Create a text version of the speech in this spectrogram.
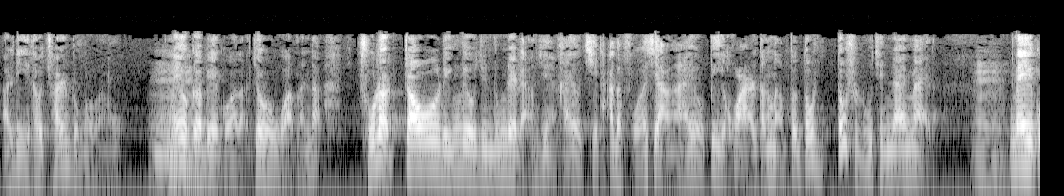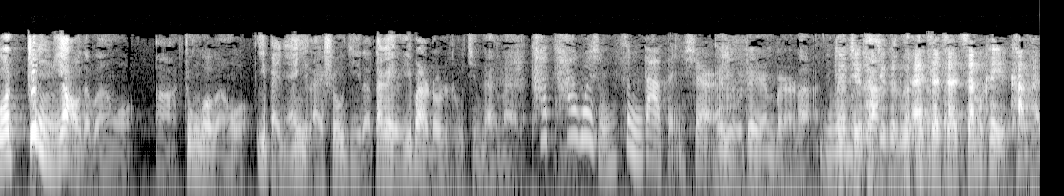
啊，里头全是中国文物。没有个别国的，就是我们的。除了昭陵六郡中这两郡，还有其他的佛像啊，还有壁画等等，都都都是卢芹斋卖的。嗯美国重要的文物啊，中国文物一百年以来收集的，大概有一半都是卢芹斋卖的。他他为什么这么大本事儿啊？哎呦，这人本事大，你问这个。这个卢哎，咱咱咱们可以看看，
